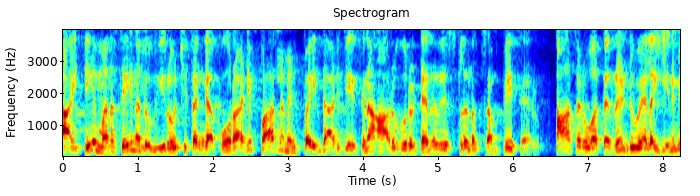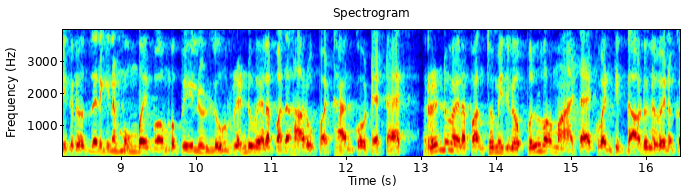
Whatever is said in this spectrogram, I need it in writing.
అయితే మన సేనలు వీరోచితంగా పోరాడి పార్లమెంట్పై దాడి చేసిన ఆరుగురు టెర్రరిస్టులను చంపేశారు. ఆ తరువాత రెండు వేల ఎనిమిదిలో జరిగిన ముంబై బాంబు పేలుళ్ళు రెండు వేల పదహారు పఠాన్కోట్ అటాక్ రెండు వేల పంతొమ్మిదిలో పుల్వామా అటాక్ వంటి దాడుల వెనుక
